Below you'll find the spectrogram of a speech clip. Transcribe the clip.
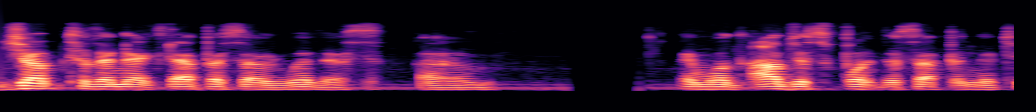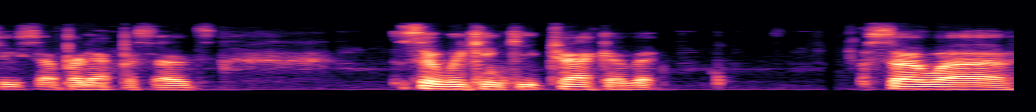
jump to the next episode with us. Um, and we'll I'll just split this up into two separate episodes so we can keep track of it. So uh,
